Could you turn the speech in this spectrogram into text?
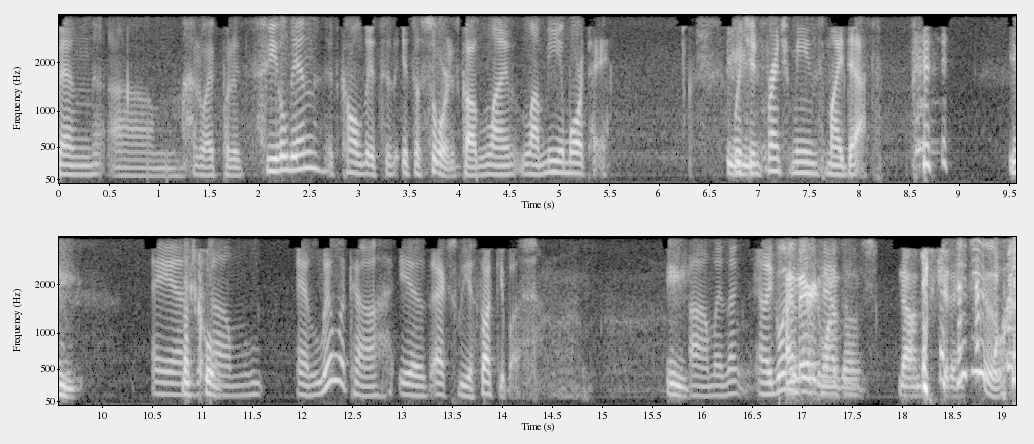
been um, how do I put it sealed in. It's called it's a, it's a sword. It's called La, La Mia Morte, which Mhm. in French means my death. Mm. and That's cool. um, and Lilica is actually a succubus. Mm. Um, and then and I go I married one of those. No, I'm just kidding. Did you?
